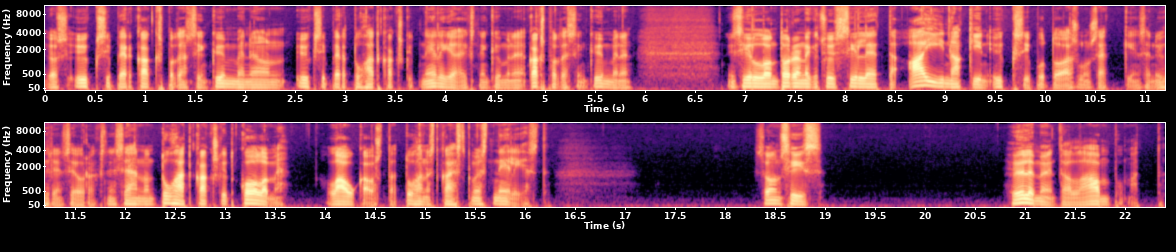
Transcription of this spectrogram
jos 1 per 2 potenssiin 10 on 1 per 1024, eikö niin 10, 2 potenssiin 10, niin silloin todennäköisyys sille, että ainakin yksi putoaa sun säkkiin sen yhden seuraksi, niin sehän on 1023 laukausta 1024. Se on siis hölmöintä olla ampumatta.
